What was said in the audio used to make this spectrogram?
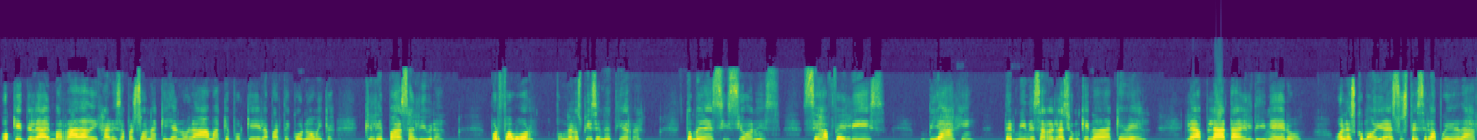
O que te la da embarrada dejar a esa persona que ya no la ama, que porque la parte económica. ¿Qué le pasa, Libra? Por favor, ponga los pies en la tierra. Tome decisiones. Sea feliz. Viaje. Termine esa relación que nada que ver. La plata, el dinero o las comodidades usted se la puede dar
